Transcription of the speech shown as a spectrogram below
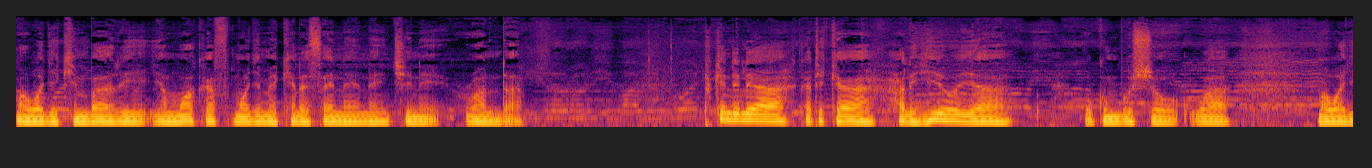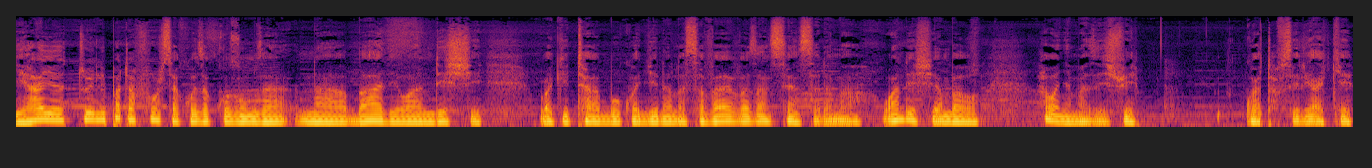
mauaji kimbari ya mwaka 1994 nchini Rwanda. Tukiendelea katika hali hiyo ya ukumbusho wa mauaji hayo, tulipata fursa ya kuweza kuzungumza na baadhi ya waandishi wa kitabu kwa jina la Survivors Uncensored, ama waandishi ambao hawanyamazishwi kwa tafsiri yake,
